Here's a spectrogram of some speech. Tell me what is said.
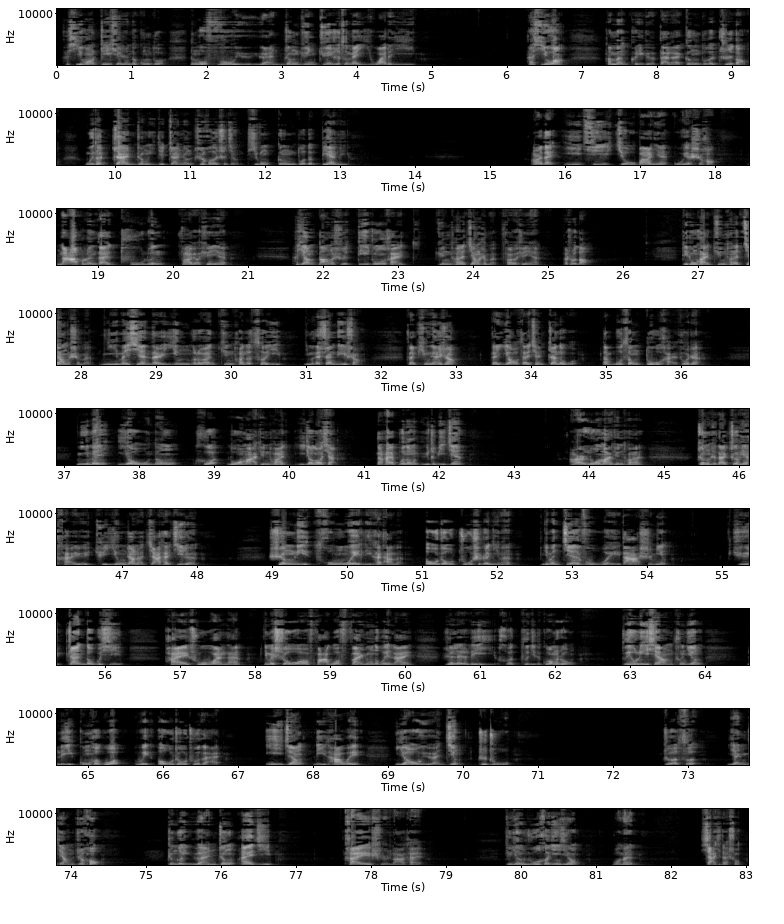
他希望这些人的工作能够赋予远征军军事层面以外的意义。他希望他们可以给他带来更多的指导，为他战争以及战争之后的事情提供更多的便利。而在1798年5月10号，拿破仑在土伦发表宣言，他向当时地中海军团的将士们发表宣言。他说道：“地中海军团的将士们，你们现在是英格兰军团的侧翼，你们在山地上、在平原上、在要塞前战斗过，但不曾渡海作战。你们有能和罗马军团一较高下，但还不能与之比肩。而罗马军团。”正是在这片海域去迎战了迦太基人，胜利从未离开他们。欧洲注视着你们，你们肩负伟大使命，需战斗不息，排除万难。你们手握法国繁荣的未来、人类的利益和自己的光荣。自由理想曾经立共和国为欧洲主宰，亦将立他为遥远境之主。这次演讲之后。整个远征埃及开始拉开，究竟如何进行？我们下期再说。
